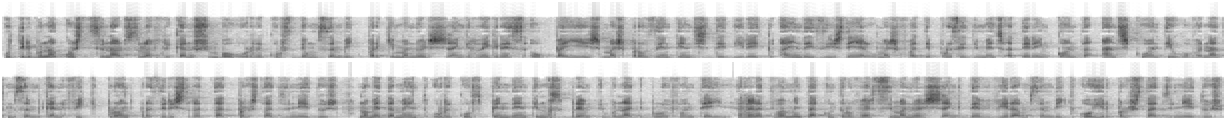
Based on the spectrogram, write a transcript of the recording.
O Tribunal Constitucional Sul-Africano chumbou o recurso de Moçambique para que Manuel Chang regresse ao país, mas para os entendentes de direito ainda existem algumas fases de procedimentos a ter em conta antes que o antigo governante moçambicano fique pronto para ser extraditado para os Estados Unidos, nomeadamente o recurso pendente no Supremo Tribunal de Bloemfontein. Relativamente à controvérsia se Manuel Chang deve vir a Moçambique ou ir para os Estados Unidos,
